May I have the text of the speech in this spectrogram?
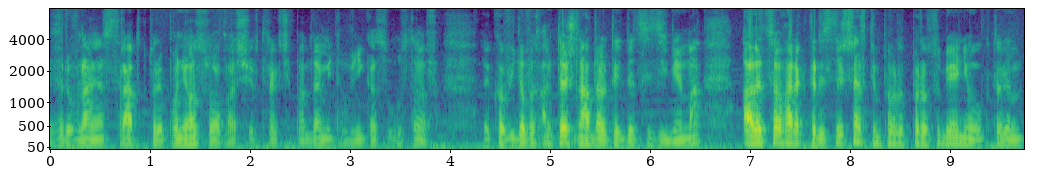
wyrównania strat, które poniosła właśnie w trakcie pandemii, to wynika z ustaw covidowych, ale też nadal tej decyzji nie ma. Ale co charakterystyczne w tym por- porozumieniu, o którym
